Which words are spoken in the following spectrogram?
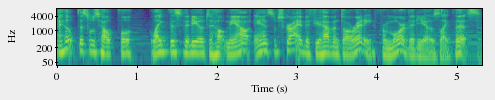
I hope this was helpful. Like this video to help me out and subscribe if you haven't already for more videos like this.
